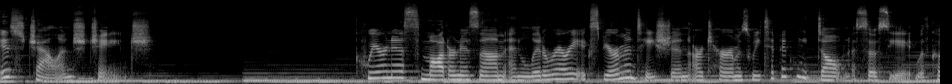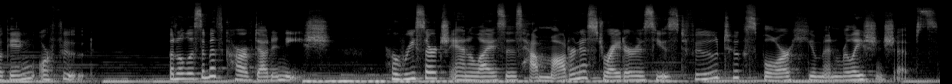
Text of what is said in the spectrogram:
is Challenge Change. Queerness, modernism, and literary experimentation are terms we typically don't associate with cooking or food. But Elizabeth carved out a niche. Her research analyzes how modernist writers used food to explore human relationships.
